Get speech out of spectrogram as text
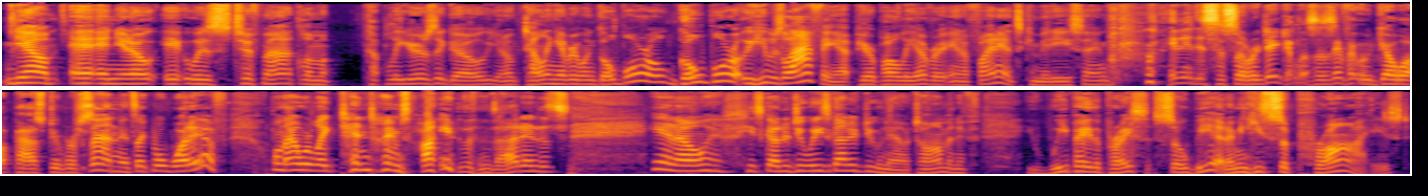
Yeah, and, and you know, it was Tiff Macklem a couple of years ago, you know, telling everyone, go borrow, go borrow. He was laughing at Pierre Poilievre in a finance committee saying, this is so ridiculous, as if it would go up past 2%. And it's like, well, what if? Well, now we're like 10 times higher than that. And it's, you know, he's got to do what he's got to do now, Tom. And if we pay the price, so be it. I mean, he's surprised.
